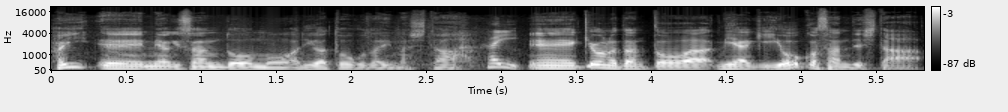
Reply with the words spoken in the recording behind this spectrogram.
はい、えー、宮城さんどうもありがとうございました。はい、えー、今日の担当は宮城陽子さんでした。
